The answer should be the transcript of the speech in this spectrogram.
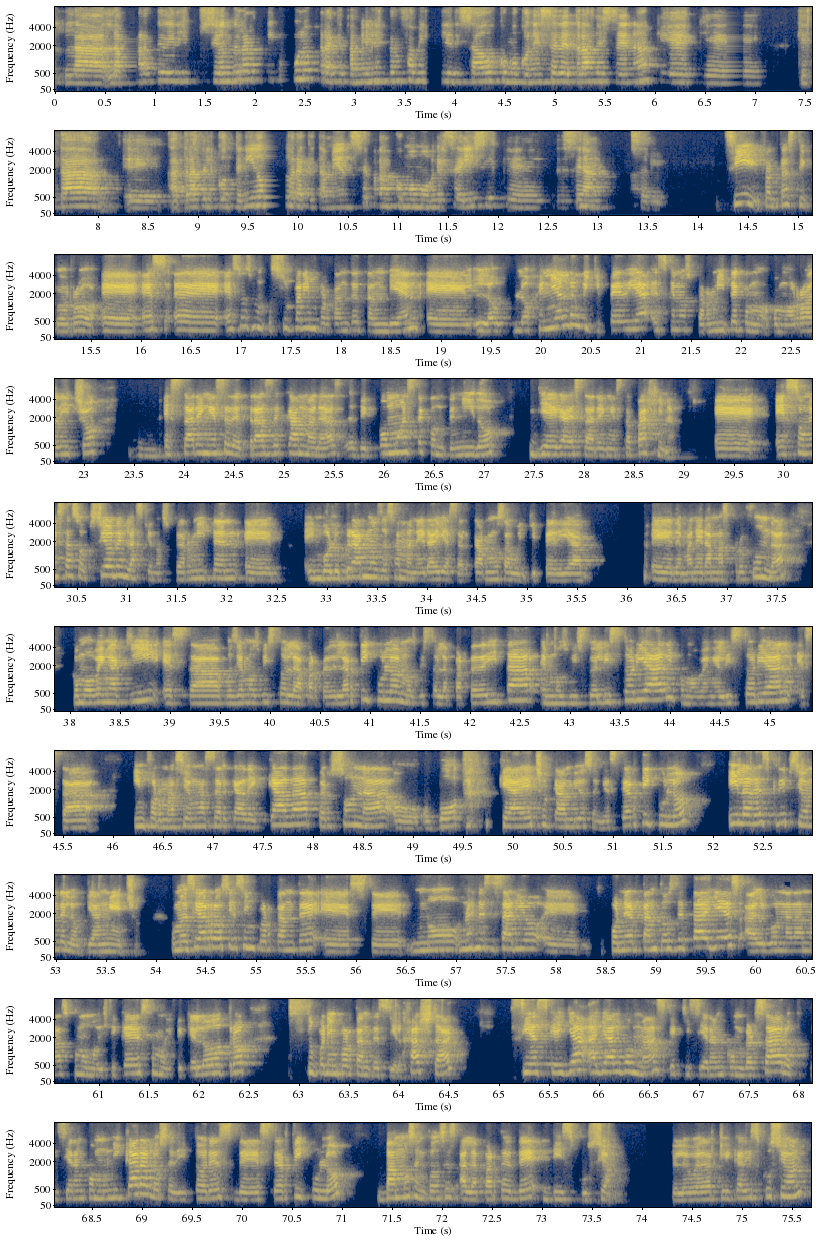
la, parte de discusión del artículo para que también estén familiarizados como con ese detrás de escena que, que, está eh, atrás del contenido para que también sepan cómo moverse ahí si es que desean hacerlo. Sí, fantástico, Ro. Eh, es, eh, eso es súper importante también. Lo, lo, genial de Wikipedia es que nos permite, como, como Ro ha dicho, estar en ese detrás de cámaras de cómo este contenido llega a estar en esta página. Eh, son estas opciones las que nos permiten eh, involucrarnos de esa manera y acercarnos a Wikipedia eh, de manera más profunda. Como ven aquí, está, pues ya hemos visto la parte del artículo, hemos visto la parte de editar, hemos visto el historial. Como ven el historial, está información acerca de cada persona o, bot que ha hecho cambios en este artículo y la descripción de lo que han hecho. Como decía Rosy, es importante, este, no, no es necesario poner tantos detalles, algo nada más como modifique esto, modifique lo otro. Súper importante, si el hashtag, si es que ya hay algo más que quisieran conversar o que quisieran comunicar a los editores de este artículo, vamos entonces a la parte de discusión. Yo le voy a dar clic a discusión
